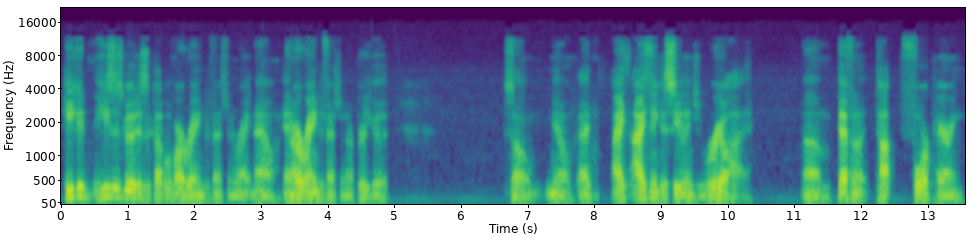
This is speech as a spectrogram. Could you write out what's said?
he could he's as good as a couple of our Reign defensemen right now, and our Reign defensemen are pretty good. So you know, I I, I think his ceiling's real high. Um, definitely top four pairing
